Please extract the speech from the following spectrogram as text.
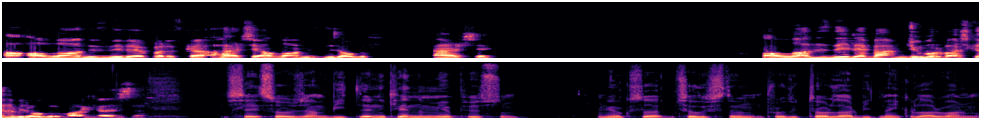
Allah'ın izniyle yaparız. Her şey Allah'ın izniyle olur. Her şey. Allah'ın izniyle ben Cumhurbaşkanı bile olurum arkadaşlar. Şey soracağım. Beatlerini kendin mi yapıyorsun? Yoksa çalıştığın prodüktörler, beatmakerlar var mı?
